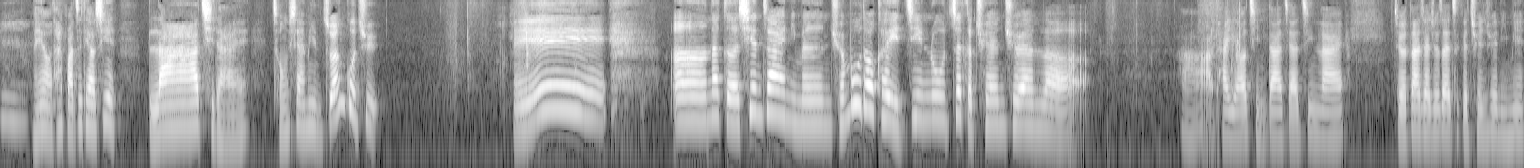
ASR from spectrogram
嗯，没有，他把这条线拉起来，从下面钻过去。哎，嗯，那个，现在你们全部都可以进入这个圈圈了。啊，他邀请大家进来，就大家就在这个圈圈里面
